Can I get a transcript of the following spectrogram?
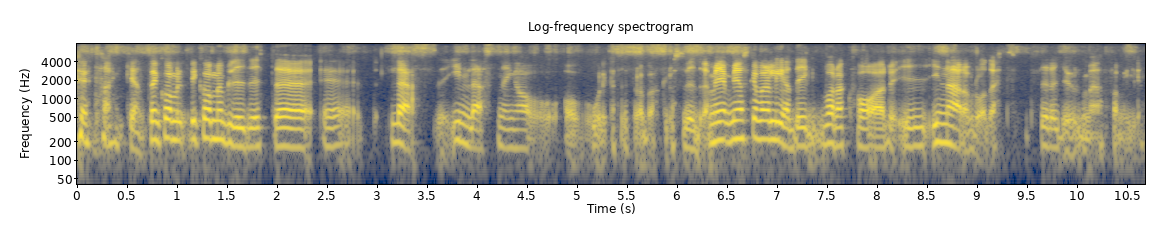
det är tanken. Sen kommer det kommer bli lite eh, läs, inläsning av, av, olika typer av böcker och så vidare. Men jag, men jag ska vara ledig, vara kvar i, i närområdet, fira jul med familjen.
